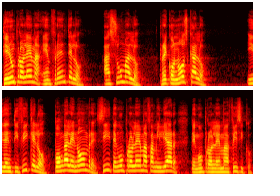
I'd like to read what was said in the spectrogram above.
Tiene un problema, enfréntelo, asúmalo, reconózcalo, identifíquelo, póngale nombre. Sí, tengo un problema familiar, tengo un problema físico.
